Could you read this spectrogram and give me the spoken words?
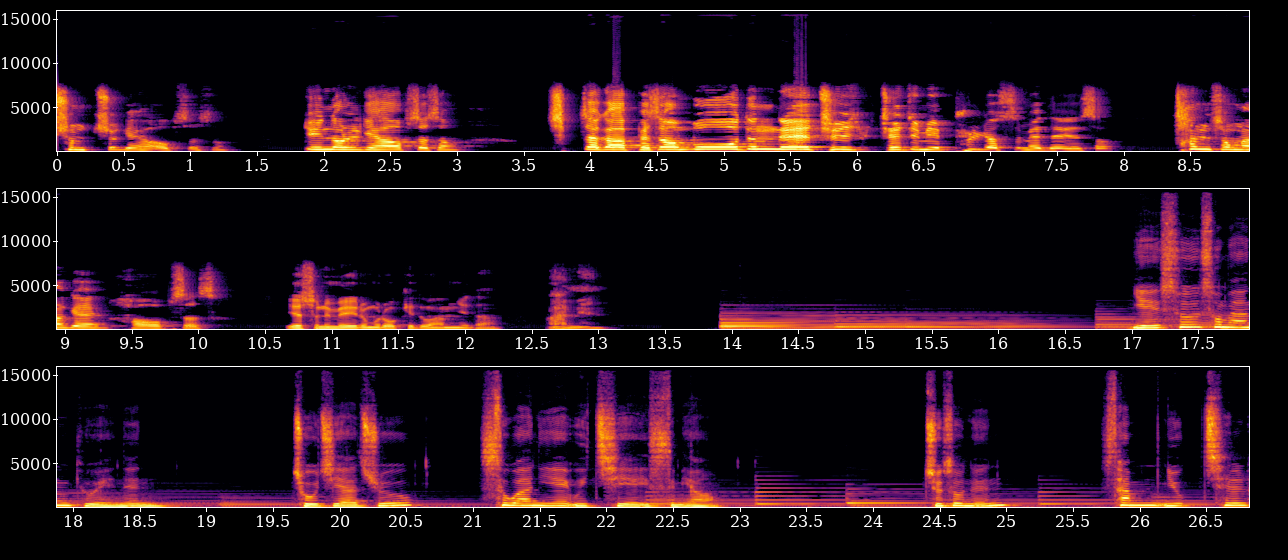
춤추게 하옵소서, 뛰놀게 하옵소서, 십자가 앞에서 모든 내 죄, 짐이 풀렸음에 대해서 찬송하게 하옵소서. 예수님의 이름으로 기도합니다. 아멘. 예수 소망 교회는 조지아주 스와니에 위치해 있으며 주소는 367 1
